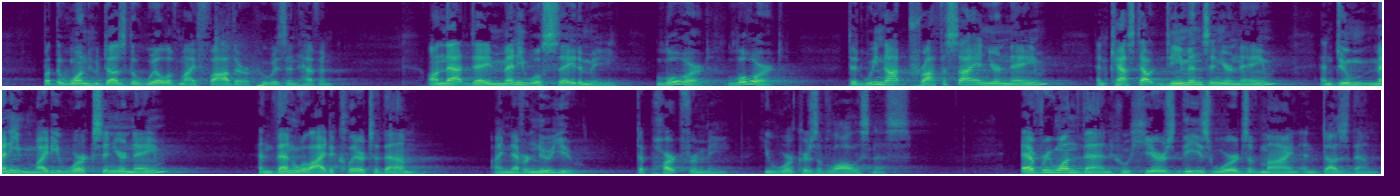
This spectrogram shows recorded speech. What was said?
but the one who does the will of my Father who is in heaven. On that day, many will say to me, Lord, Lord, did we not prophesy in your name, and cast out demons in your name, and do many mighty works in your name? And then will I declare to them, I never knew you. Depart from me, you workers of lawlessness. Everyone then who hears these words of mine and does them,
